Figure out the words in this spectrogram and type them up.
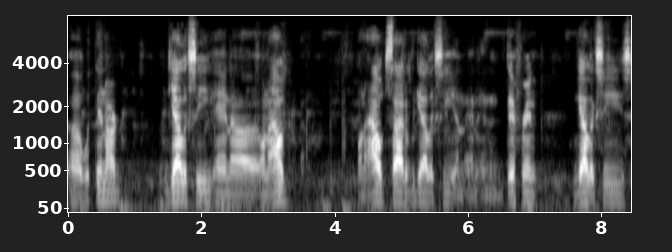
uh, within our galaxy and uh, on out on the outside of the galaxy and, and, and different galaxies.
